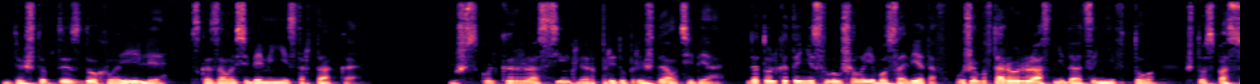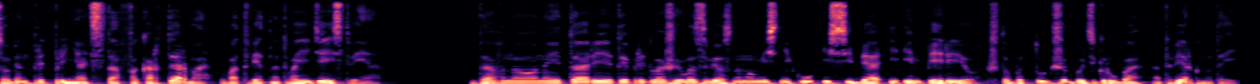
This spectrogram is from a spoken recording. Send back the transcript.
«Да чтоб ты сдохла, Илли», — сказала себе министр Такка. «Уж сколько раз Синклер предупреждал тебя. Да только ты не слушала его советов, уже во второй раз недооценив то, что способен предпринять Стаффа Картерма в ответ на твои действия. Давно на Итарии ты предложила звездному мяснику и себя, и Империю, чтобы тут же быть грубо отвергнутой.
